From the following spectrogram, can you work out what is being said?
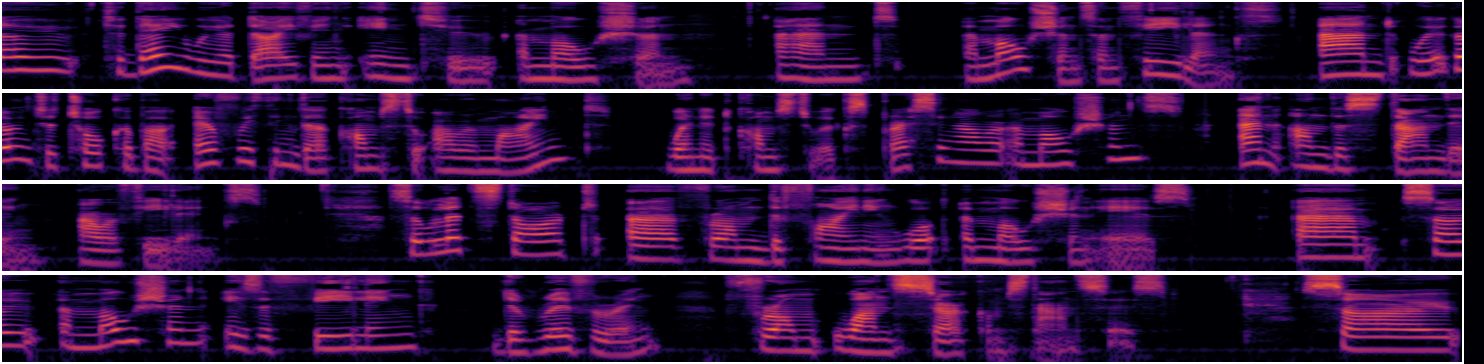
So, today we are diving into emotion and emotions and feelings. And we're going to talk about everything that comes to our mind when it comes to expressing our emotions and understanding our feelings. So let's start uh, from defining what emotion is. Um, so, emotion is a feeling deriving from one's circumstances. So,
